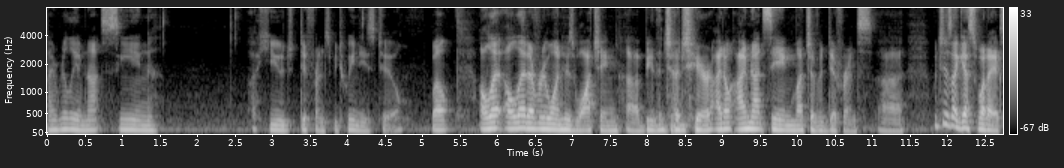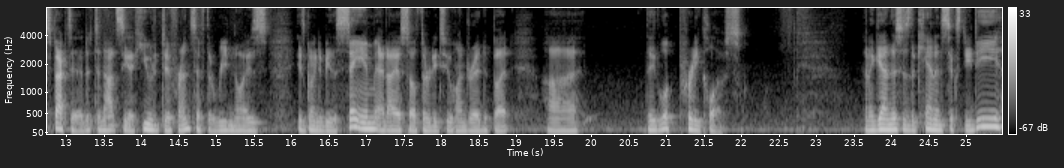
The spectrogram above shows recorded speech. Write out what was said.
I really am not seeing a huge difference between these two. Well, I'll let I'll let everyone who's watching uh, be the judge here. I don't I'm not seeing much of a difference, uh, which is I guess what I expected to not see a huge difference if the read noise is going to be the same at ISO 3200, but uh, they look pretty close. And again, this is the Canon 60D,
